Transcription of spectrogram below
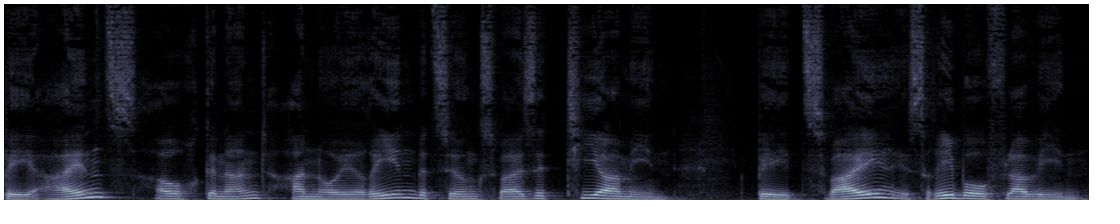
B1, auch genannt Aneurin bzw. Thiamin. B2 ist Riboflavin.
